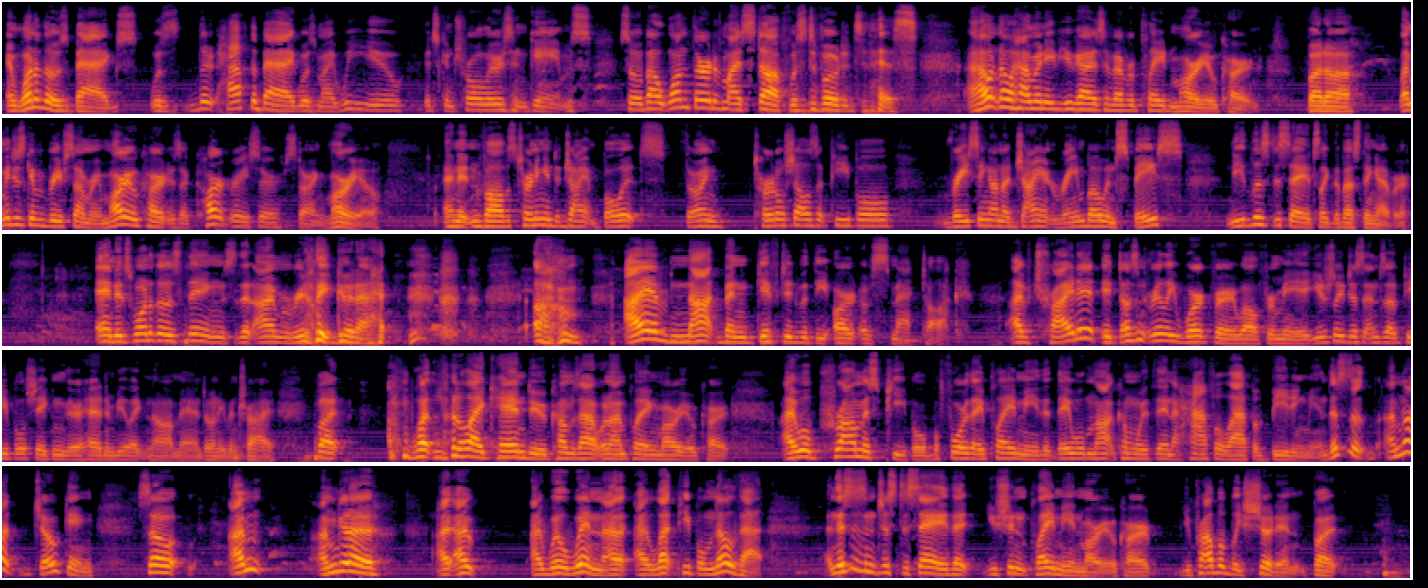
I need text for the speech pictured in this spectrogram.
and one of those bags was half the bag was my Wii U its controllers, and games. So about one third of my stuff was devoted to this. I don't know how many of you guys have ever played Mario Kart, but uh, let me just give a brief summary. Mario Kart is a kart racer starring Mario, and it involves turning into giant bullets, throwing turtle shells at people, racing on a giant rainbow in space. Needless to say, it's like the best thing ever. And it's one of those things that I'm really good at. um, I have not been gifted with the art of smack talk. I've tried it. It doesn't really work very well for me. It usually just ends up people shaking their head and be like, nah, man, don't even try. But what little I can do comes out when I'm playing Mario Kart. I will promise people before they play me that they will not come within a half a lap of beating me. And this is, i am not joking. So I'm, I'm gonna, I, I, I will win. I, I let people know that. And this isn't just to say that you shouldn't play me in Mario Kart. You probably shouldn't, but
